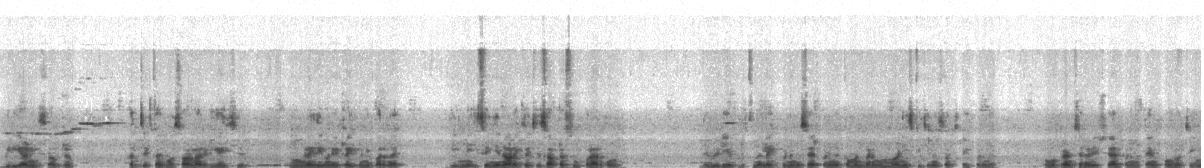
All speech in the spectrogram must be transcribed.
பிரியாணி சாப்பிட்டு கத்திரிக்காய் மசாலா ரெடி ஆயிடுச்சு. நீங்களும் இதே மாதிரி ட்ரை பண்ணி பாருங்கள் இன்றைக்கி செஞ்சு நாளைக்கு வச்சு சாப்பிட்டா சூப்பராக இருக்கும். இந்த வீடியோ பிடிச்சிருந்தா லைக் பண்ணுங்கள் ஷேர் பண்ணுங்கள் கமெண்ட் பண்ணுங்கள் மணிஷ் கிச்சனை சப்ஸ்கிரைப் பண்ணுங்கள் உங்கள் ஃப்ரெண்ட்ஸ் நிறைய ஷேர் பண்ணுங்கள் தேங்க்ஸ் ஃபார் வாட்சிங்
